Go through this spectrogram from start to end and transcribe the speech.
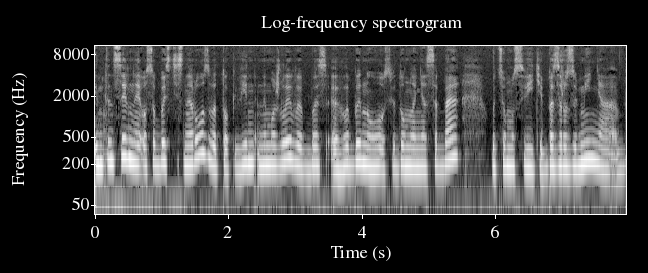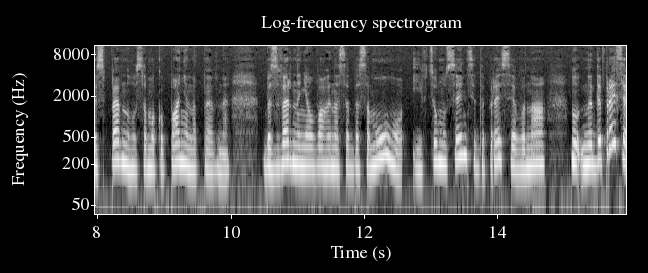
інтенсивний особистісний розвиток він неможливий без глибинного усвідомлення себе у цьому світі, без розуміння, без певного самокопання, напевне, без звернення уваги на себе самого. І в цьому сенсі депресія, вона ну не депресія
